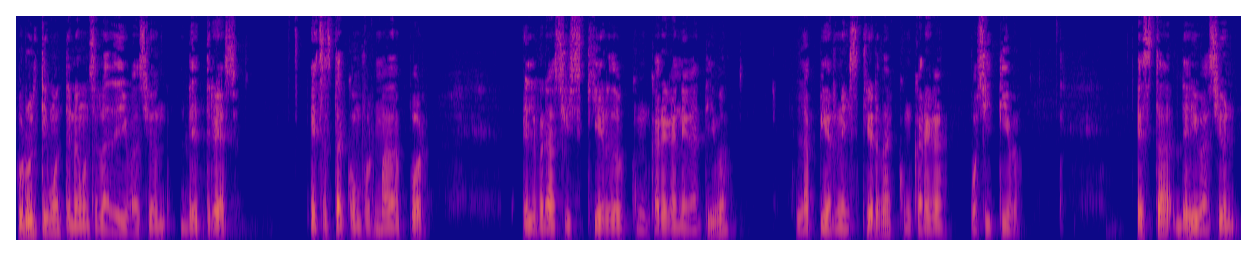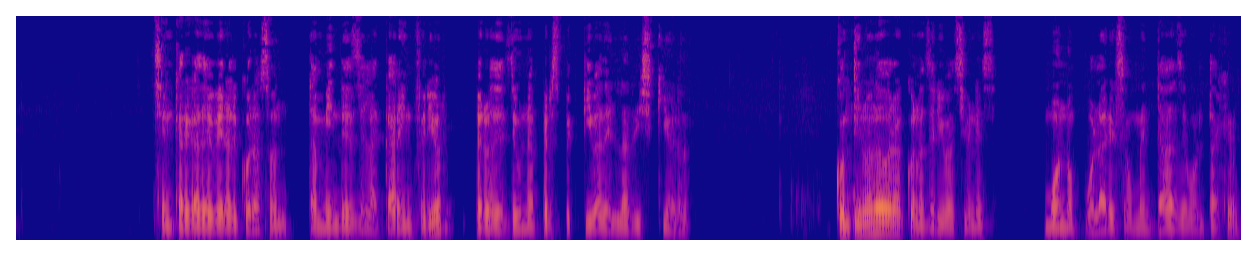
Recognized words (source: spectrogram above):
Por último tenemos a la derivación D3. Esta está conformada por el brazo izquierdo con carga negativa, la pierna izquierda con carga positiva. Esta derivación se encarga de ver al corazón también desde la cara inferior, pero desde una perspectiva del lado izquierdo. Continuando ahora con las derivaciones monopolares aumentadas de voltaje,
